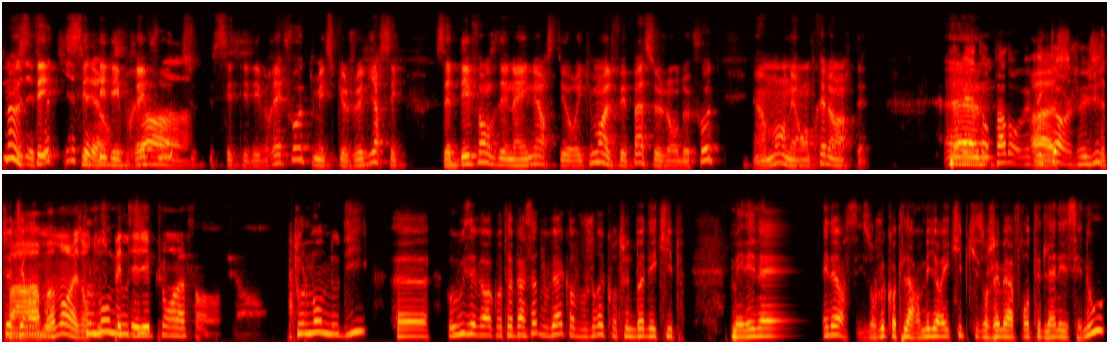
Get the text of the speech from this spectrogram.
Non, des c'était hein, des vraies fautes. C'était des vraies fautes, mais ce que je veux dire, c'est que cette défense des Niners, théoriquement, elle ne fait pas ce genre de fautes. Et à un moment, on est rentré dans leur tête. Non, mais Euh, attends, pardon, Ah, Victor, je vais juste te dire à un mot. moment, ils ont Tout le tous monde nous pété dit- les plombs à la fin. Tout le monde nous dit, euh, vous avez rencontré personne, vous verrez quand vous jouerez contre une bonne équipe. Mais les Niners, ils ont joué contre leur meilleure équipe qu'ils ont jamais affrontée de l'année, c'est nous.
